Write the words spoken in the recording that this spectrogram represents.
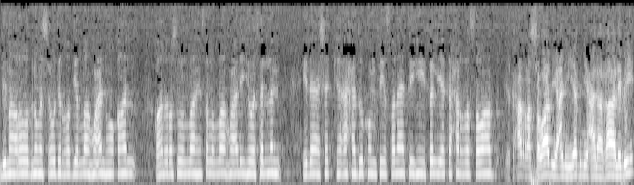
لما روى ابن مسعود رضي الله عنه قال قال رسول الله صلى الله عليه وسلم إذا شك أحدكم في صلاته فليتحرى الصواب. يتحرى الصواب يعني يبني على غالب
